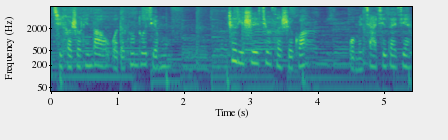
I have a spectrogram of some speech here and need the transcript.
即可收听到我的更多节目。这里是旧色时光，我们下期再见。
